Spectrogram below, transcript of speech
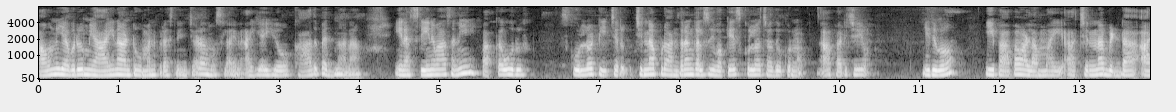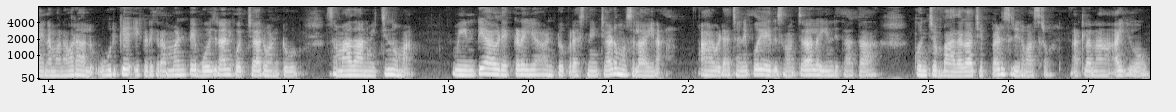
అవును ఎవరు? మీ ఆయన అంటూ ఉమ్మని ప్రశ్నించాడు ఆ ముసలాయన. అయ్యయ్యో కాదు పెద్దనాన్న. ఈయన శ్రీనివాస్ అని పక్క ఊరు స్కూల్లో టీచరు. చిన్నప్పుడు అందరం కలిసి ఒకే స్కూల్లో చదువుకున్నాం. ఆ పరిచయం. ఇదిగో ఈ పాప వాళ్ళ అమ్మాయి ఆ చిన్న బిడ్డ ఆయన మనవరాలు ఊరికే ఇక్కడికి రమ్మంటే భోజనానికి వచ్చారు అంటూ సమాధానం ఇచ్చింది ఉమా. మీ ఇంటి ఆవిడ ఎక్కడయ్యా? అంటూ ప్రశ్నించాడు ముసలాయన. ఆవిడ చనిపోయి ఐదు సంవత్సరాలు అయ్యింది తాత. కొంచెం బాధగా చెప్పాడు శ్రీనివాసరావు. అట్లనా? అయ్యో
